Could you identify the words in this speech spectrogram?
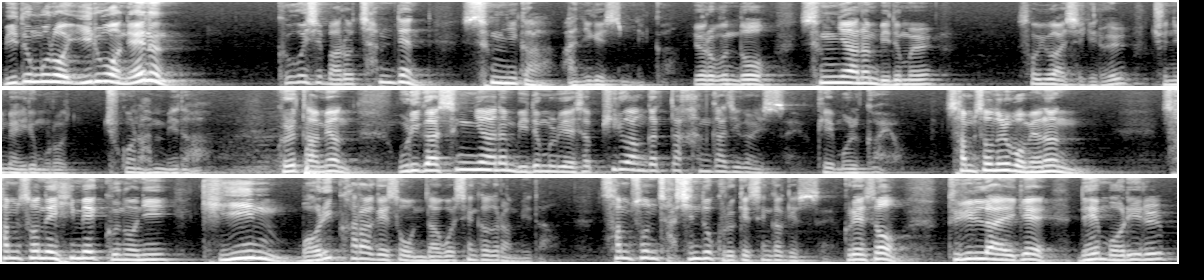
믿음으로 이루어내는 그것이 바로 참된 승리가 아니겠습니까? 여러분도 승리하는 믿음을 소유하시기를 주님의 이름으로 축원합니다. 그렇다면 우리가 승리하는 믿음을 위해서 필요한 것 딱 한 가지가 있어요. 그게 뭘까요? 삼손을 보면은 삼손의 힘의 근원이 긴 머리카락에서 온다고 생각을 합니다. 삼손 자신도 그렇게 생각했어요. 그래서 드릴라에게 내 머리를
